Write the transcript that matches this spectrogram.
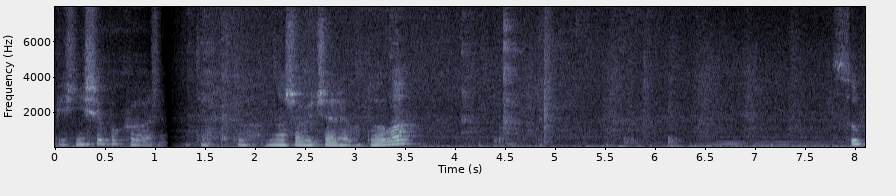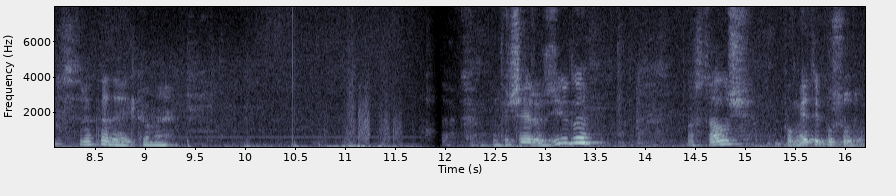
Пізніше покажемо. Так, то наша вечеря готова. Суп з фрикадельками. Так, вечерю з'їдли. Осталось помити посуду.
